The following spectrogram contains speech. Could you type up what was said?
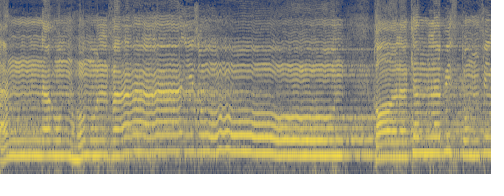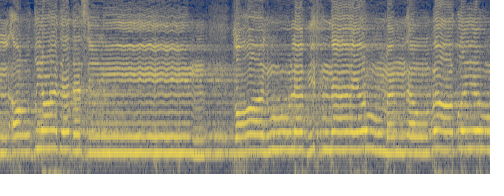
أنهم هم الفائزون. لبثتم في الأرض عدد سنين قالوا لبثنا يوما أو بعض يوم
